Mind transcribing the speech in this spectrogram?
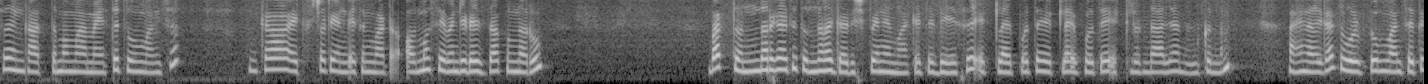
సో ఇంకా అత్తమ్మ మామ అయితే టూ మంత్స్ ఇంకా ఎక్స్ట్రా టెన్ డేస్ అనమాట ఆల్మోస్ట్ సెవెంటీ డేస్ దాకా ఉన్నారు. బట్ తొందరగా అయితే తొందరగా గడిచిపోయినాయి మాకైతే డేస్ ఎట్లా అయిపోతే ఎట్లా అయిపోతే ఎట్లుండాలి అని అనుకున్నాం. ఫైనల్గా టూ టూ మంత్స్ అయితే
